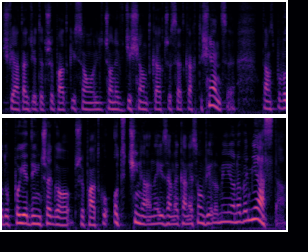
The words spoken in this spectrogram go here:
świata, gdzie te przypadki są liczone w dziesiątkach czy setkach tysięcy, tam z powodu pojedynczego przypadku odcinane i zamykane są wielomilionowe miasta,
